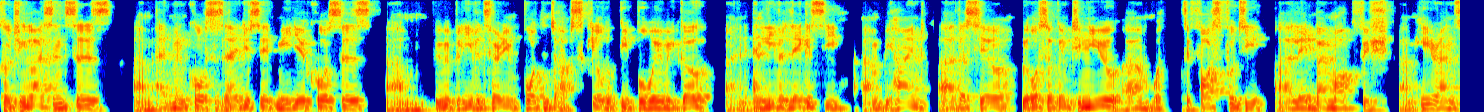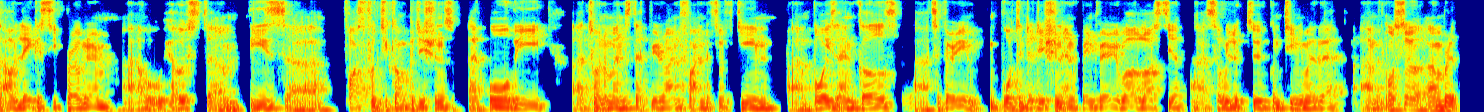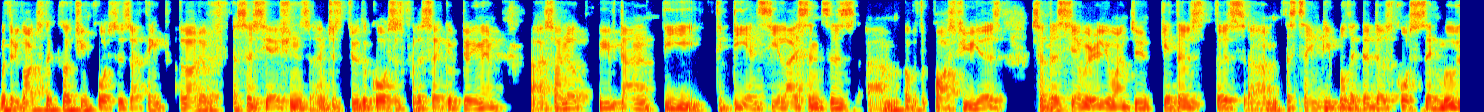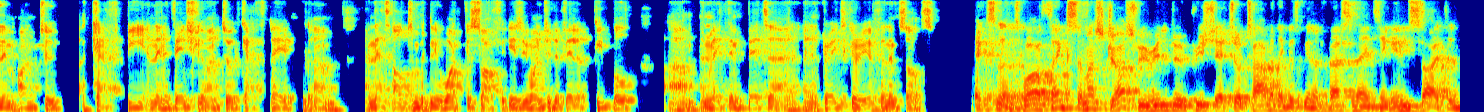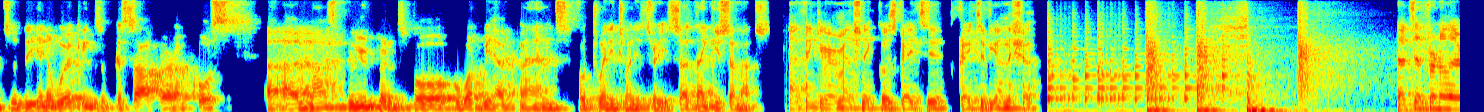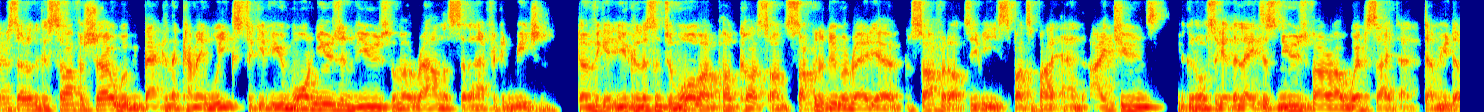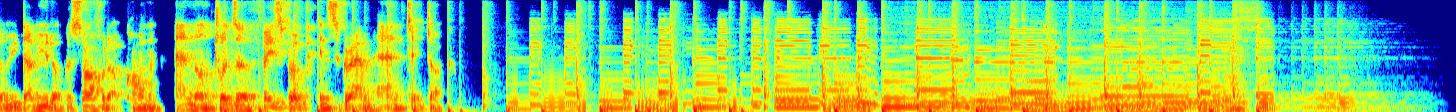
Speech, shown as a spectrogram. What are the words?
coaching licenses, um, admin courses, as you said, media courses. Um, we believe it's very important to upskill the people where we go and, and leave a legacy um, behind. Uh, this year, we also continue um, with the Fast Footy uh, led by Mark Fish. Um, he runs our legacy program. Uh, we host um, these uh, Fast Footy competitions at all the uh, tournaments that we run for under 15 uh, boys and girls. it's a very important addition and went very well last year. so we look to continue with that. also, with regard to the coaching courses, I think a lot lot of associations and just do the courses for the sake of doing them. Uh, so I know we've done the, the DNC licenses um, over the past few years. So this year we really want to get those those um, the same people that did those courses and move them onto a CAF B and then eventually onto a CAF A. Um, and that's ultimately what COSAFA is. We want to develop people um, and make them better and a great career for themselves. Excellent. Well, thanks so much, Josh. We really do appreciate your time. I think it's been a fascinating insight into the inner workings of COSAFA and, of course, a nice blueprint for what we have planned for 2023. So thank you so much. Uh, thank you very much, Nick. It was great to great to be on the show. That's it for another episode of the COSAFA Show. We'll be back in the coming weeks to give you more news and views from around the Southern African region. Don't forget you can listen to more of our podcasts on Soccer Radio, COSAFA.tv, Spotify, and iTunes. You can also get the latest news via our website at www.cosafa.com and on Twitter, Facebook, Instagram, and TikTok.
